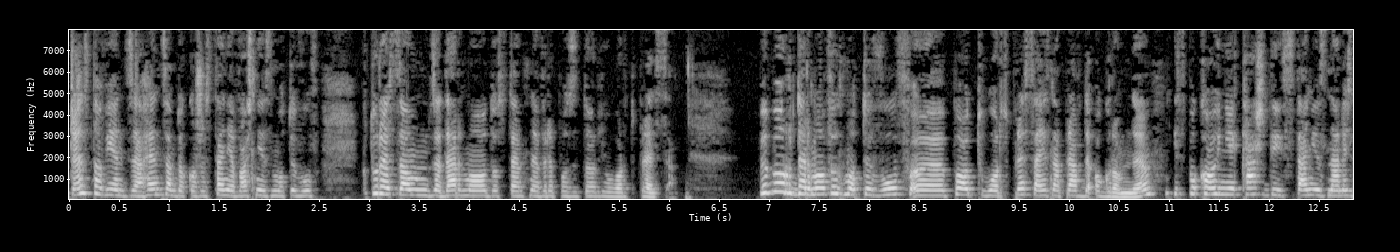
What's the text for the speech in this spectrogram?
Często więc zachęcam do korzystania właśnie z motywów, które są za darmo dostępne w repozytorium WordPressa. Wybór darmowych motywów e, pod WordPressa jest naprawdę ogromny i spokojnie każdy jest w stanie znaleźć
